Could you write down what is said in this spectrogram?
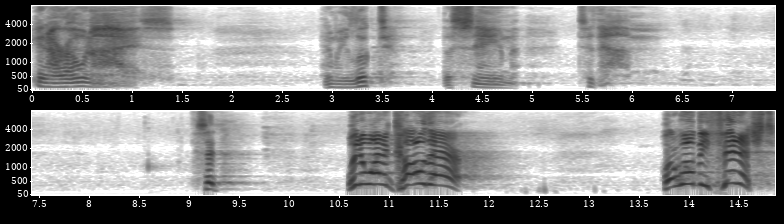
in our own eyes, and we looked the same to them. He said, We don't want to go there, or we'll be finished.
